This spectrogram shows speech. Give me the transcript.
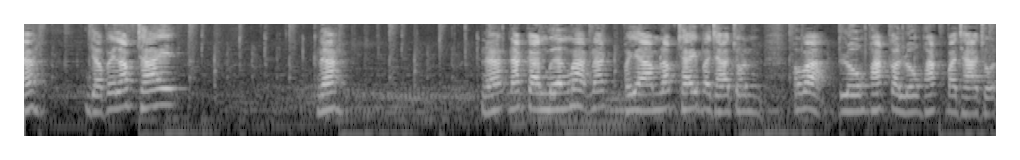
นะอย่าไปรับใช้นะนะนักการเมืองมากนักพยายามรับใช้ประชาชน เพราะว่าโรงพักก็โรงพักประชาชน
